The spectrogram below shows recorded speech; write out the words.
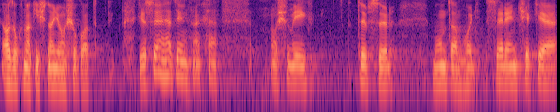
azoknak is nagyon sokat köszönhetünk, meg hát most még többször mondtam, hogy szerencse kell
